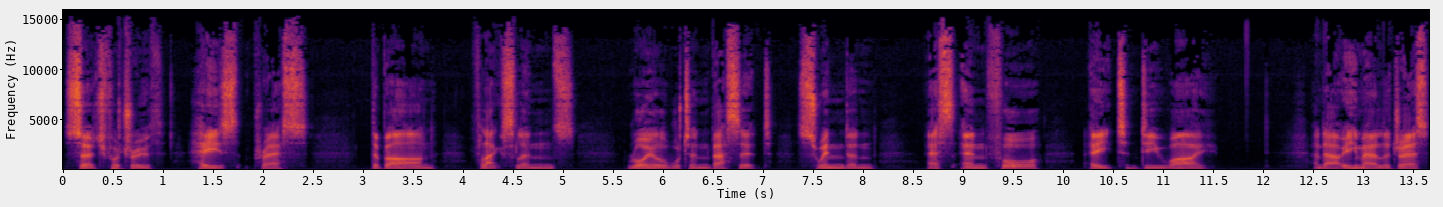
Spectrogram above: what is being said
Search for Truth, Hayes Press, The Barn, Flaxlands, Royal Wootton Bassett, Swindon, SN4 8DY. And our email address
